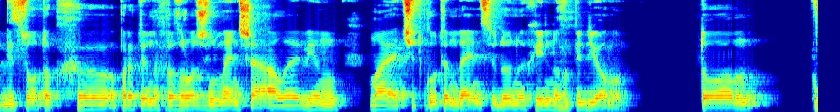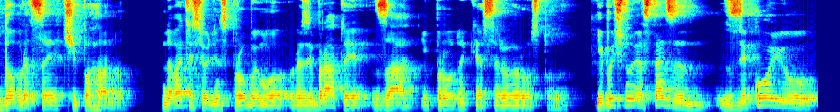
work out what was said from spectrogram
відсоток е, оперативних розроджень менше, але він має чітку тенденцію до нахильного підйому. То добре це чи погано? Давайте сьогодні спробуємо розібрати за і проти кесаревого розтину. І почну я з тези, з якою,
